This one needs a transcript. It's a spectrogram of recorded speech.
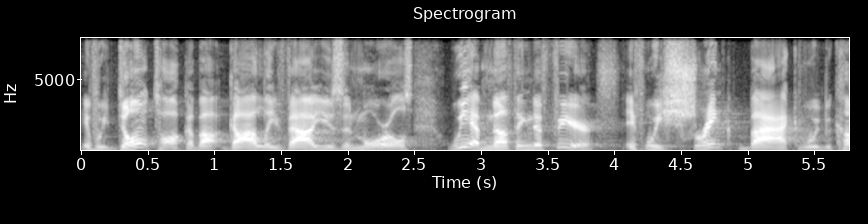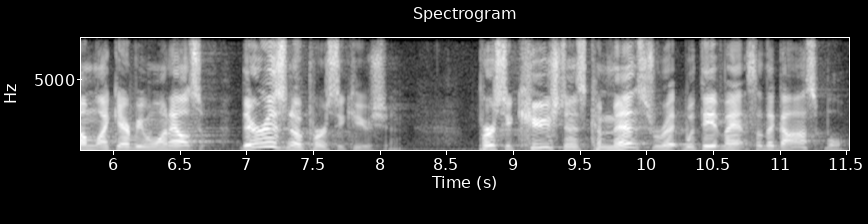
if we don't talk about godly values and morals, we have nothing to fear. If we shrink back, if we become like everyone else, there is no persecution. Persecution is commensurate with the advance of the gospel.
